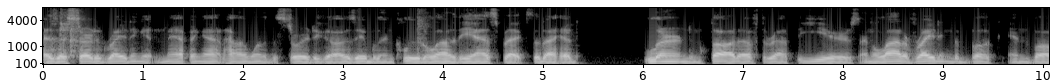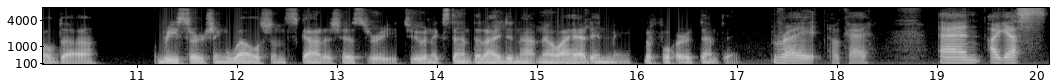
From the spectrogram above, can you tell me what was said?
as I started writing it and mapping out how I wanted the story to go, I was able to include a lot of the aspects that I had learned and thought of throughout the years. And a lot of writing the book involved uh, researching Welsh and Scottish history to an extent that I did not know I had in me before attempting. Right. Okay. And I guess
